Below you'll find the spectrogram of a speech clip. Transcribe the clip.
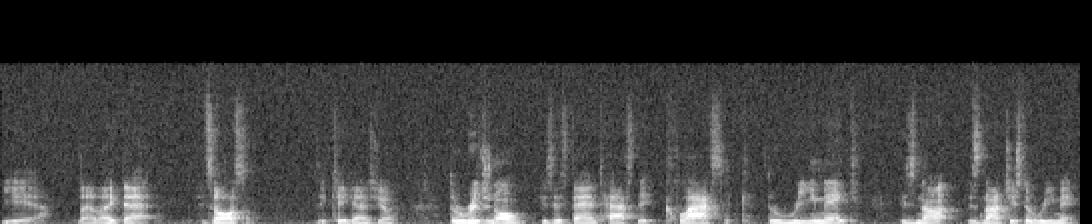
Yeah, I like that. It's awesome. the kick-ass yo. The original is a fantastic classic. The remake is not is not just a remake.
